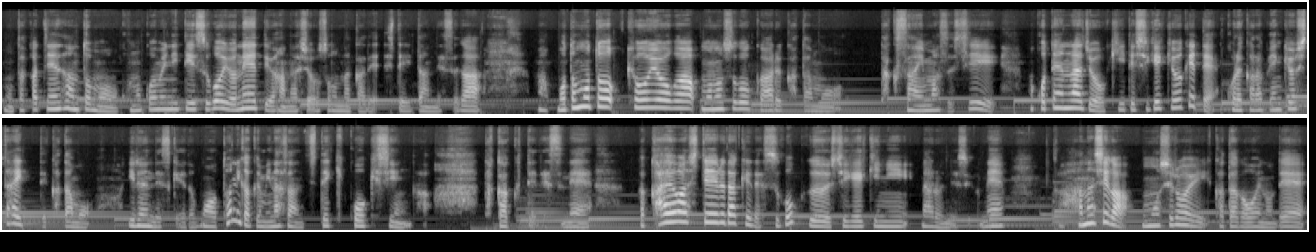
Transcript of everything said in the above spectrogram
もう高知さんともこのコミュニティすごいよねっていう話をその中でしていたんですがもともと教養がものすごくある方もたくさんいますし古典ラジオを聞いて刺激を受けてこれから勉強したいって方もいるんですけれどもとにかく皆さん知的好奇心が高くてですね会話しているだけですごく刺激になるんですよね。話が面白い方が多いので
